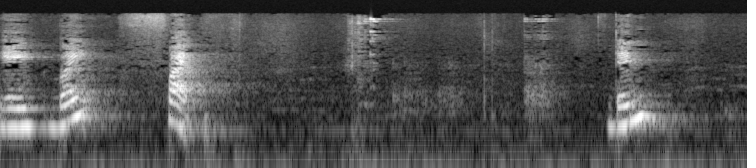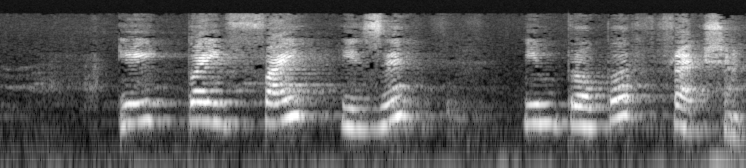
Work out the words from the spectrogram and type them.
8 by 5 then 8 by 5 is a improper fraction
